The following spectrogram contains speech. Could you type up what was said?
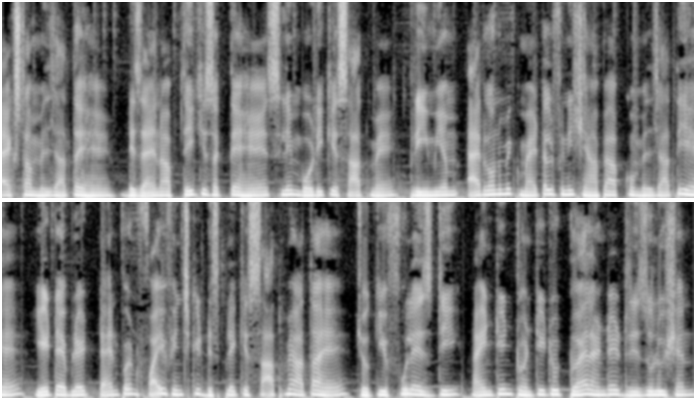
एक्स्ट्रा मिल जाते हैं। डिज़ाइन आप देख ही सकते हैं स्लिम बॉडी के साथ में प्रीमियम एर्गोनॉमिक मेटल फिनिश यहाँ पे आपको मिल जाती है। ये टैबलेट 10.5 इंच की डिस्प्ले के साथ में आता है, जो की full H D nineteen twenty to twelve hundred resolution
